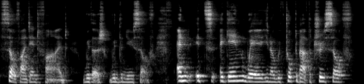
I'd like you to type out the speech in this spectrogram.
self identified with it, with the new self. And it's again where, you know, we've talked about the true self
